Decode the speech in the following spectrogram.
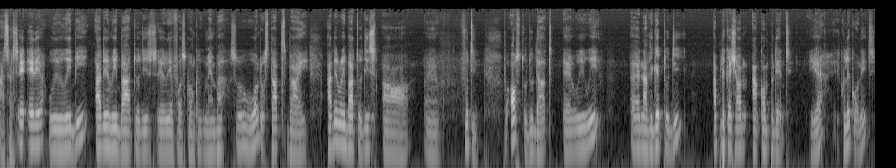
as I said earlier we will be adding rebar to this uh, reinforced concrete member. So we want to start by adding rebar to this uh, uh, footing. For us to do that we will navigate to the application and component. Yeah click on it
